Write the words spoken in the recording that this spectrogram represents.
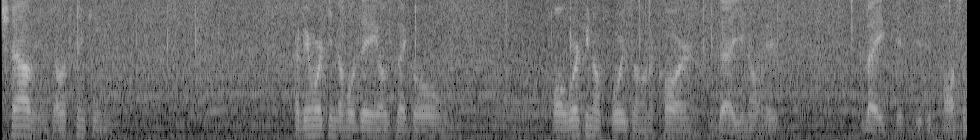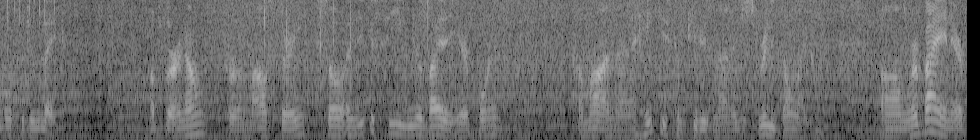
challenge. I was thinking, I've been working the whole day. I was like, oh, while working on Forza on a car, that you know if like if is it possible to do like a burnout for a mile straight? So as you can see we were by the airport. Come on man. I hate these computers man. I just really don't like them um, we're by an airport.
